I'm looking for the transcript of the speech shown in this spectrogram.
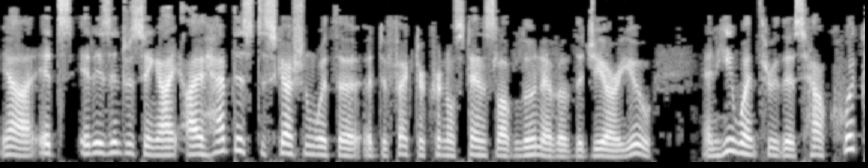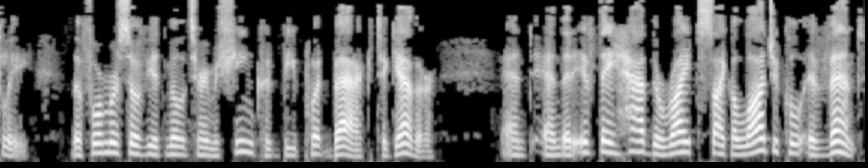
Yeah, it's it is interesting. I, I had this discussion with a, a defector, Colonel Stanislav Lunev of the GRU, and he went through this how quickly the former Soviet military machine could be put back together, and and that if they had the right psychological event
